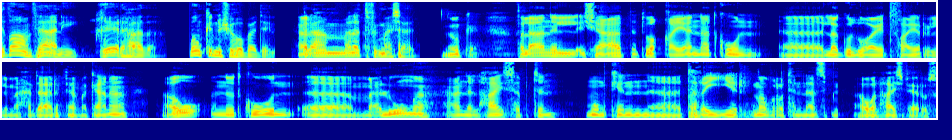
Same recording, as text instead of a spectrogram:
نظام ثاني غير هذا. ممكن نشوفه بعدين. كلام أنا اتفق مع سعد. okay. فالآن الإشاعات نتوقع يا إنها تكون آه لقوا ال wildfire اللي ما حد عارف فين مكانها. أو إنه تكون آه معلومة عن ال High Septon ممكن آه تغير نظرة الناس أو ال High Sparrow.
